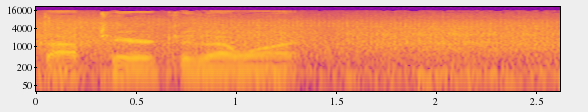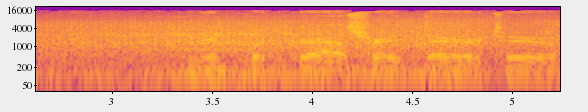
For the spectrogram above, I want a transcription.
stopped here because I want me to put grass right there too.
